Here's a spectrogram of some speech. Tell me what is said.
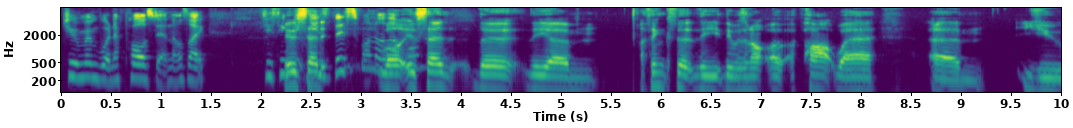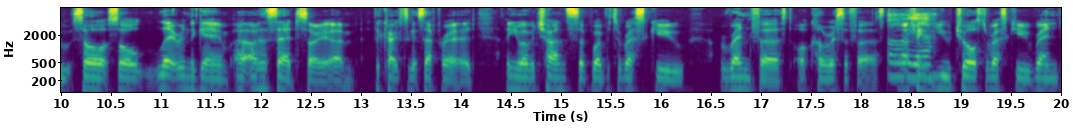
do you remember when I paused it and I was like, do you think It it, said- this one or well, it one? said the the um, I think that the there was an, a, a part where um, you so so later in the game, uh, as I said, sorry, um, the characters get separated, and you have a chance of whether to rescue Ren first or Clarissa first. Oh, and I yeah. think you chose to rescue Ren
